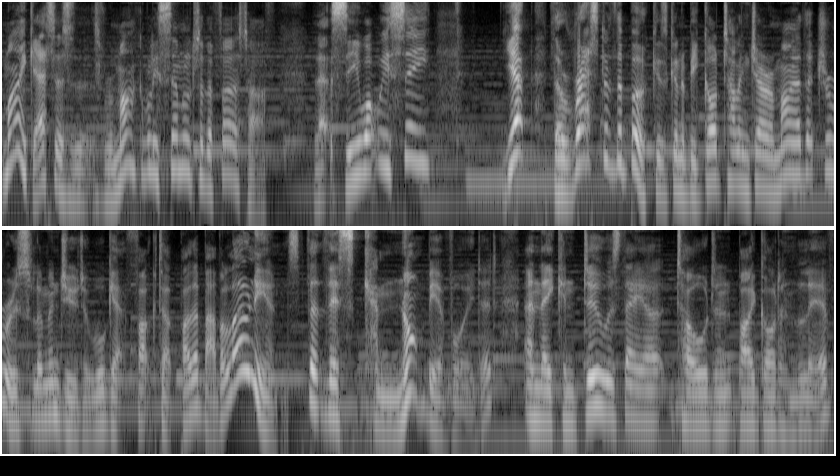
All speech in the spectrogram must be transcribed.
My guess is that it's remarkably similar to the first half. Let's see what we see. Yep, the rest of the book is going to be God telling Jeremiah that Jerusalem and Judah will get fucked up by the Babylonians, that this cannot be avoided, and they can do as they are told by God and live,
